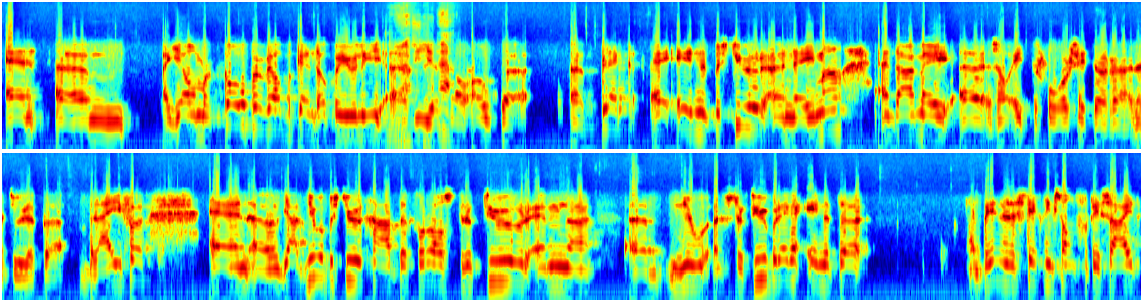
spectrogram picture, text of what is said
en um, Jelmer Koper, wel bekend ook bij jullie, uh, ja, die ja. zal ook uh, uh, plek in het bestuur nemen. En daarmee zal ik de voorzitter natuurlijk blijven. En ja, het nieuwe bestuur gaat vooral structuur en nieuw structuur brengen in het binnen de stichting Zandvoort Inside.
